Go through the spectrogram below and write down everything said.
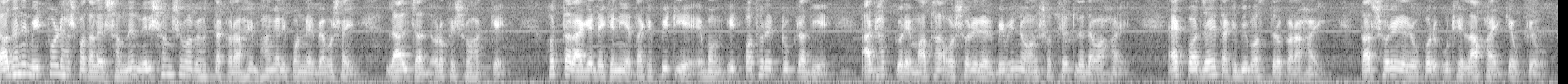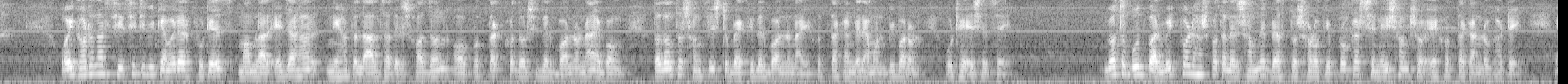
রাজধানীর মিটফোর্ড হাসপাতালের সামনে নৃশংসভাবে হত্যা করা হয় ভাঙারি পণ্যের ব্যবসায়ী লালচাঁদ ওরফে সোহাগকে। হত্যার আগে ডেকে নিয়ে তাকে পিটিয়ে এবং ইট পাথরের টুকরা দিয়ে আঘাত করে মাথা ও শরীরের বিভিন্ন অংশ থেতলে দেওয়া হয়। এক পর্যায়ে তাকে বিবস্ত্র করা হয়। তার শরীরের উপর উঠে লাফায় কেউ কেউ। ওই ঘটনার সিসিটিভি ক্যামেরার ফুটেজ, মামলার এজাহার, নিহত লাল চাঁদের স্বজন ও প্রত্যক্ষদর্শীদের বর্ণনা এবং তদন্ত সংশ্লিষ্ট ব্যক্তিদের বর্ণনায় হত্যাকাণ্ডের এমন বিবরণ উঠে এসেছে। গত বুধবার মিটফোর্ড হাসপাতালের সামনে ব্যস্ত সড়কে প্রকাশ্যে নৃশংস এ হত্যাকাণ্ড ঘটে।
